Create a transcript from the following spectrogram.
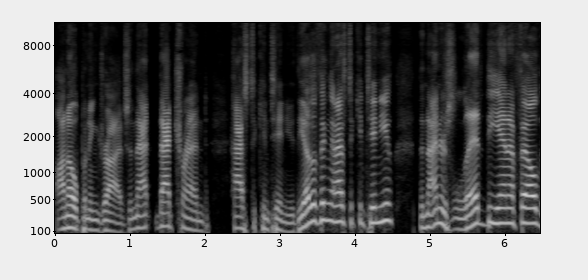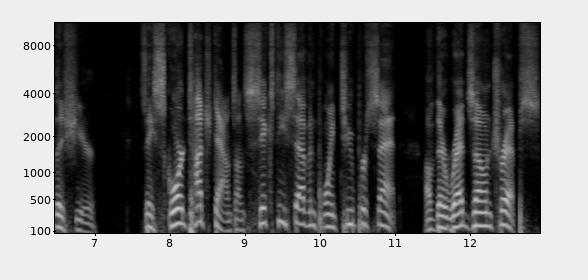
on opening drives, and that that trend has to continue. The other thing that has to continue, the Niners led the NFL this year. They scored touchdowns on 67.2% of their red zone trips.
